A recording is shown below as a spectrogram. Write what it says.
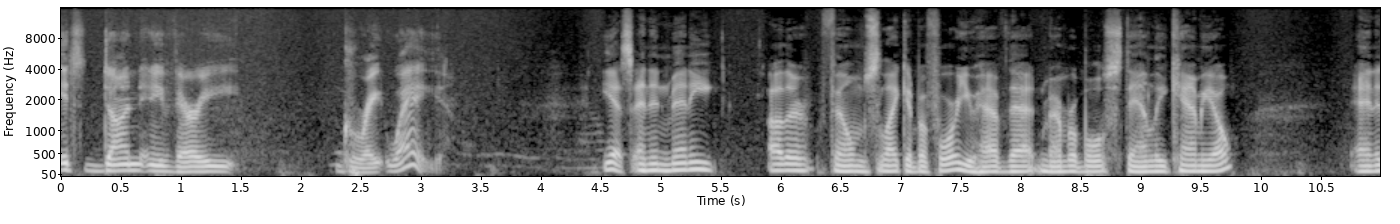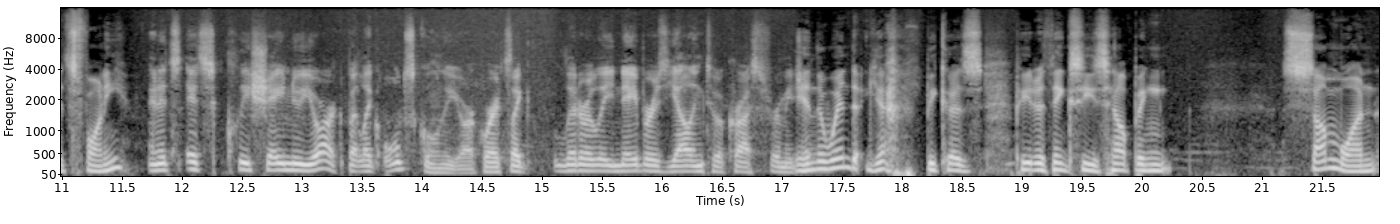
it's done in a very great way. Yes, and in many other films like it before, you have that memorable Stan Lee cameo, and it's funny. And it's it's cliche New York, but like old school New York, where it's like literally neighbors yelling to across from each in other. the window. Yeah, because Peter thinks he's helping someone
